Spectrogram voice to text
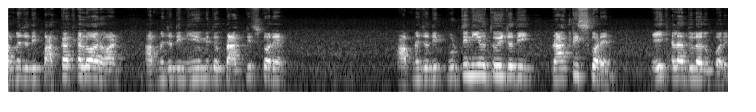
আপনি যদি পাক্কা খেলোয়াড় হন, আপনি যদি নিয়মিত প্র্যাকটিস করেন, আপনি যদি প্রতিনিয়তই যদি প্র্যাকটিস করেন এই খেলাধুলার উপরে,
